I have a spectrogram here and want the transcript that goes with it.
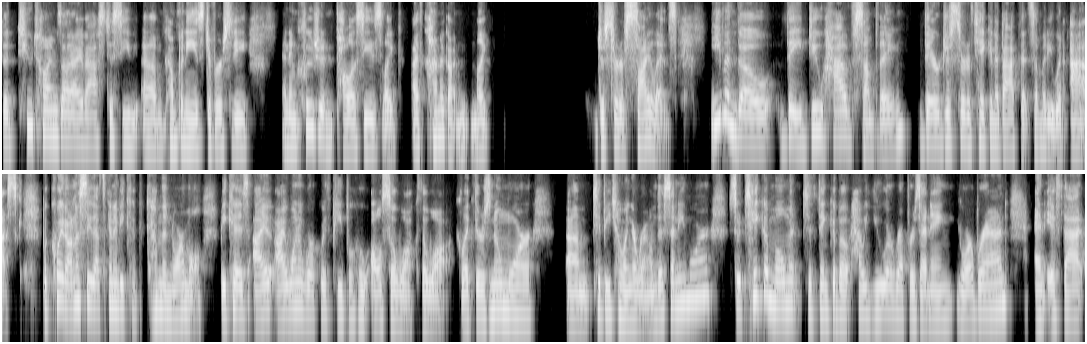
the two times that I've asked to see um, companies diversity and inclusion policies, like I've kind of gotten like just sort of silence. Even though they do have something, they're just sort of taken aback that somebody would ask. But quite honestly, that's going to become the normal because I, I want to work with people who also walk the walk. Like there's no more um, tippy toeing around this anymore. So take a moment to think about how you are representing your brand and if that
